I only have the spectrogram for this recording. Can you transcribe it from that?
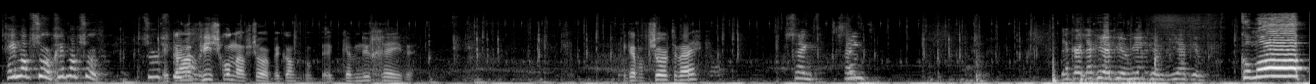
Geef me absorb, geef me absorb. Absorb, Ik kan al alles. 4 seconden absorb, ik, kan, ik heb hem nu gegeven. Ik heb absorb erbij. Strength, strength. Lekker, lekker, heb je hem, hier heb je hem, hier heb je hem. Kom op!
